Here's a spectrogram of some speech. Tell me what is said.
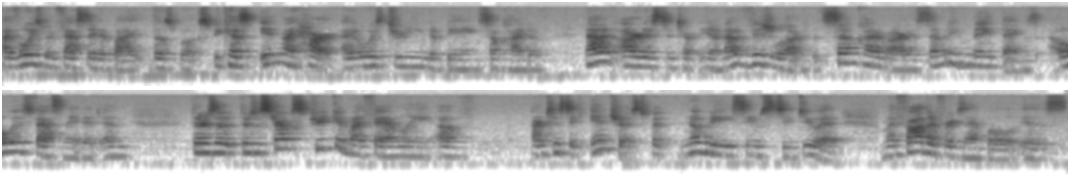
I've always been fascinated by those books because in my heart I always dreamed of being some kind of not an artist in ter- you know not a visual artist but some kind of artist somebody who made things always fascinated and there's a there's a strong streak in my family of artistic interest but nobody seems to do it my father for example is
